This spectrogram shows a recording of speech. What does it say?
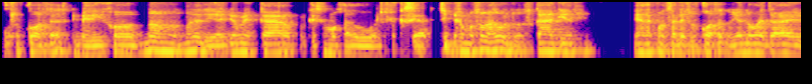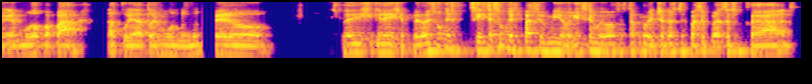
sus cosas y me dijo, no, no le diga, yo me encargo porque somos adultos, lo que sea. Sí, pero son adultos, cada quien es responsable de sus cosas, ¿no? Yo no voy a entrar en, modo papá a cuidar a todo el mundo, ¿no? Pero le dije, le dije, pero es un, si este es un espacio mío y ese huevón se está aprovechando este espacio para hacer sus cagadas,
